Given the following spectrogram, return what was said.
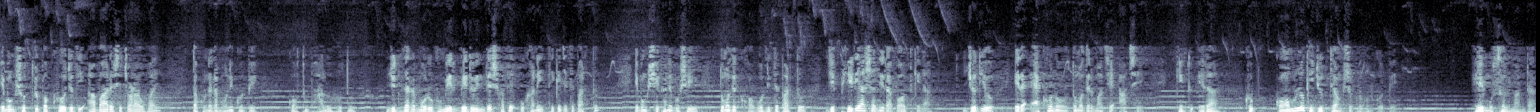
এবং শত্রুপক্ষ যদি আবার এসে চড়াও হয়, তখন এরা মনে করবে, কত ভালো হতো যদি তারা মরুভূমির বেদুইনদের সাথে ওখানেই থেকে যেতে পারত এবং সেখানে বসেই তোমাদের খবর নিতে পারত যে ফিরে আসা নিরাপদ কিনা। যদিও এরা এখনও তোমাদের মাঝে আছে, কিন্তু এরা খুব কম লোকই যুদ্ধে অংশগ্রহণ করবে। হে মুসলমানরা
